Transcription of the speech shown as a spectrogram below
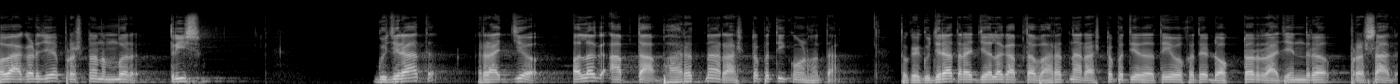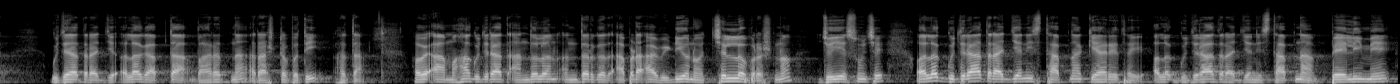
હવે આગળ જોઈએ પ્રશ્ન નંબર ત્રીસ. ગુજરાત રાજ્ય અલગ આપતા ભારતના રાષ્ટ્રપતિ કોણ હતા? તો કે ગુજરાત રાજ્ય અલગ આપતા ભારતના રાષ્ટ્રપતિ હતા તે વખતે ડૉક્ટર રાજેન્દ્ર પ્રસાદ. ગુજરાત રાજ્ય અલગ આપતા ભારતના રાષ્ટ્રપતિ હતા. હવે આ મહાગુજરાત આંદોલન અંતર્ગત આપણા આ વિડીયોનો છેલ્લો પ્રશ્ન જોઈએ શું છે? અલગ ગુજરાત રાજ્યની સ્થાપના ક્યારે થઈ? અલગ ગુજરાત રાજ્યની સ્થાપના પહેલી મે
